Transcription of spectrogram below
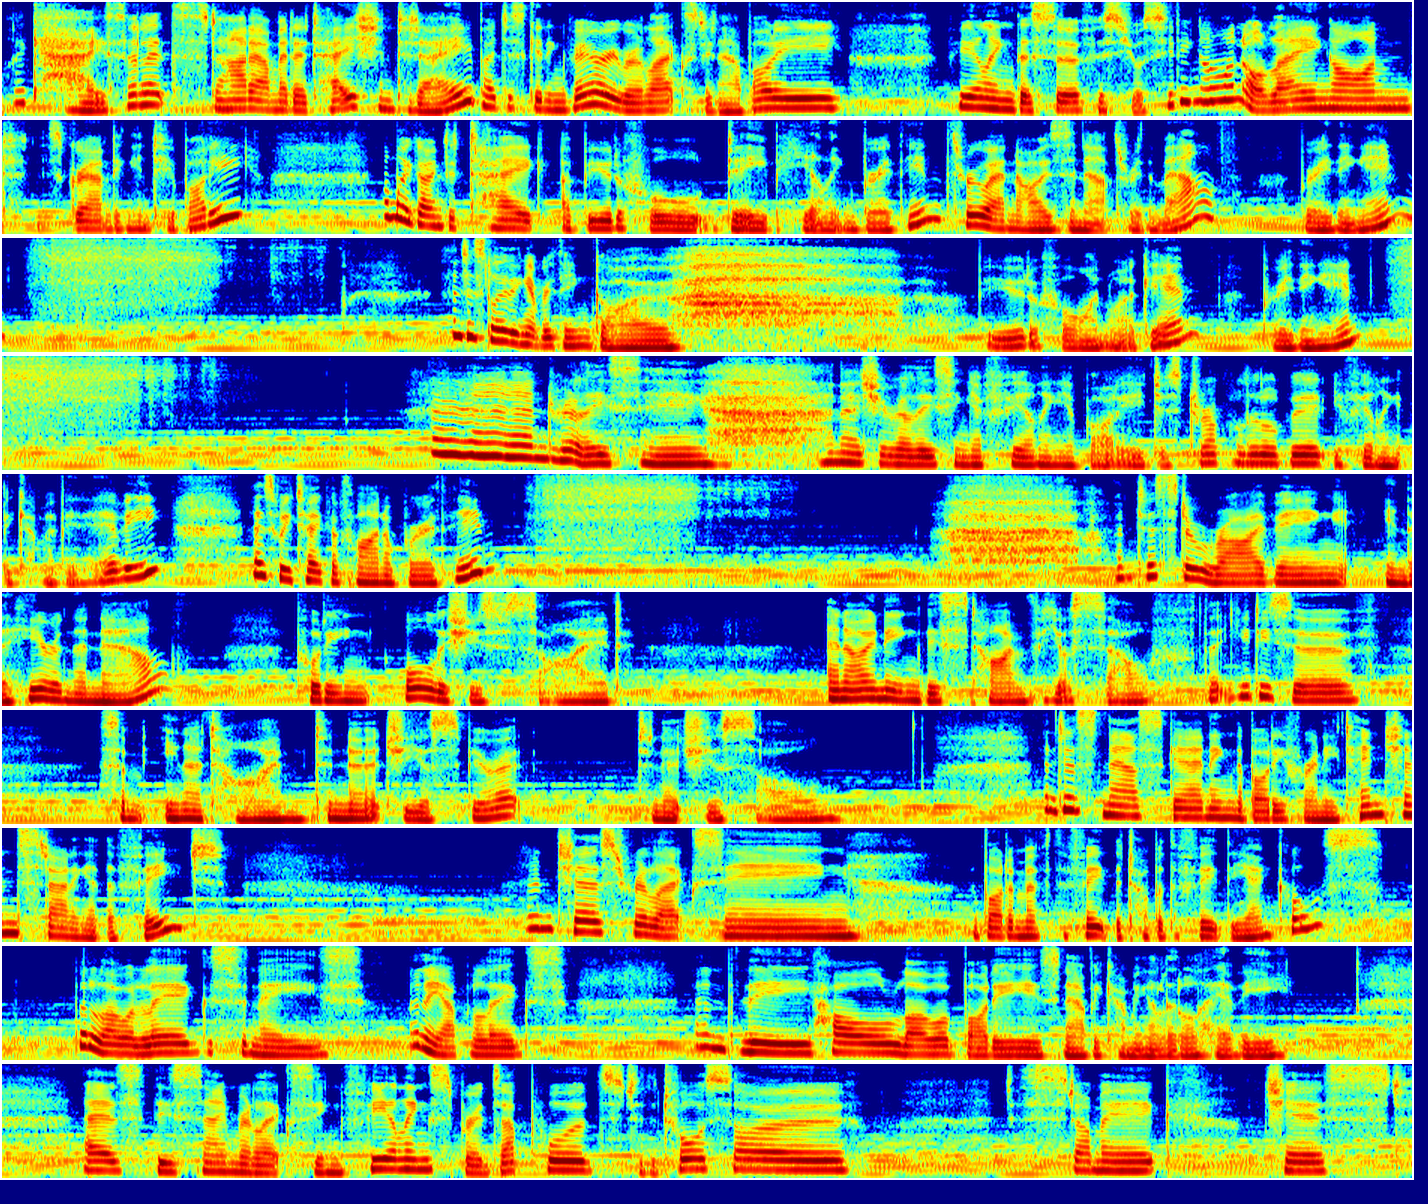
Okay, so let's start our meditation today by just getting very relaxed in our body, feeling the surface you're sitting on or laying on, just grounding into your body. And we're going to take a beautiful, deep, healing breath in through our nose and out through the mouth. Breathing in. Just letting everything go. Beautiful. And again, breathing in. And releasing. And as you're releasing, you're feeling your body just drop a little bit. You're feeling it become a bit heavy. As we take a final breath in. and just arriving in the here and the now, putting all issues aside and owning this time for yourself that you deserve some inner time to nurture your spirit, to nurture your soul. And just now scanning the body for any tension, starting at the feet. And just relaxing the bottom of the feet, the top of the feet, the ankles, the lower legs, the knees, and the upper legs. And the whole lower body is now becoming a little heavy. As this same relaxing feeling spreads upwards to the torso, to the stomach, chest,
